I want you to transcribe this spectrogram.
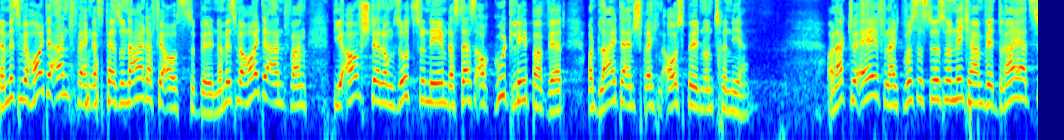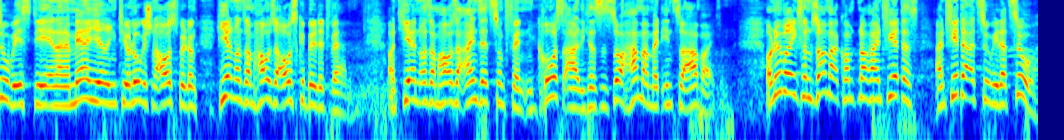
dann müssen wir heute anfangen, das Personal dafür auszubilden. Dann müssen wir heute anfangen, die Aufstellung so zu nehmen, dass das auch gut lebbar wird und Leiter entsprechend ausbilden und trainieren. Und aktuell, vielleicht wusstest du es noch nicht, haben wir drei Azubis, die in einer mehrjährigen theologischen Ausbildung hier in unserem Hause ausgebildet werden und hier in unserem Hause Einsetzung finden. Großartig, es ist so Hammer, mit ihnen zu arbeiten. Und übrigens im Sommer kommt noch ein viertes, ein vierter Azubi dazu.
